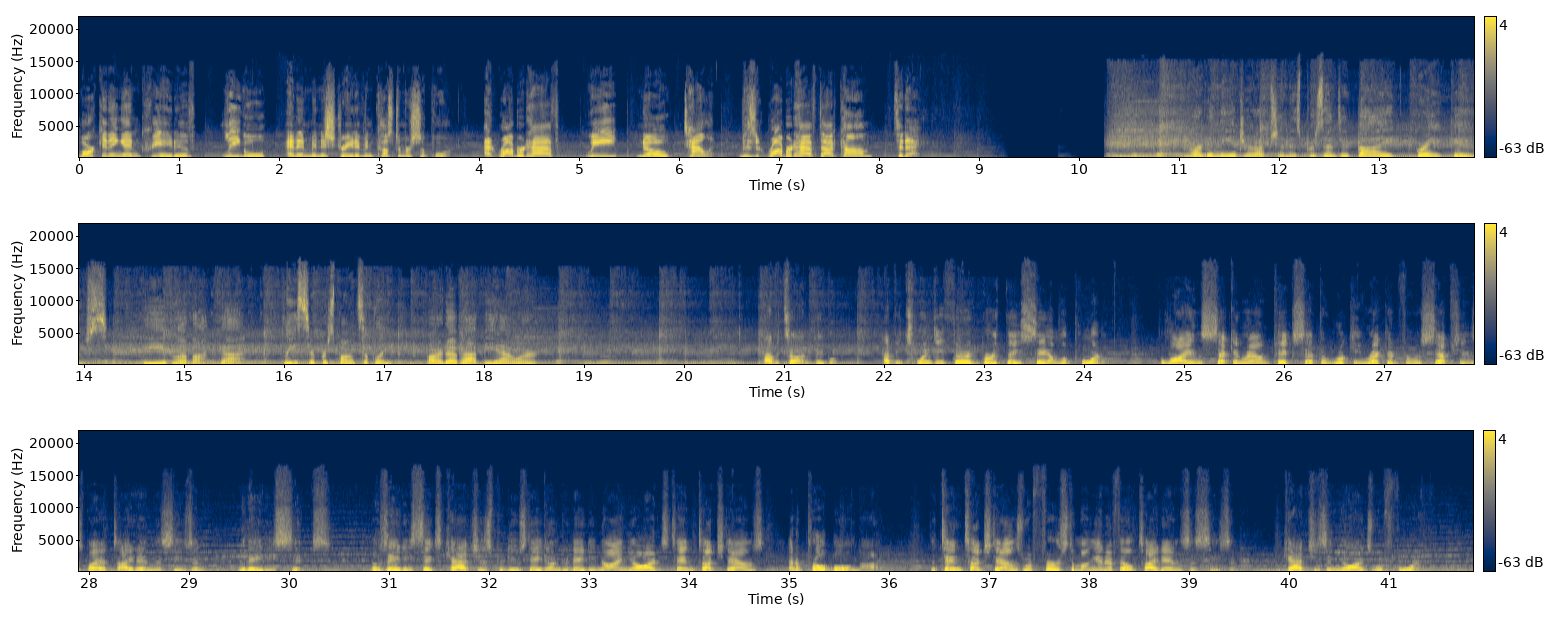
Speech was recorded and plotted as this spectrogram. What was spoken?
marketing and creative legal, and administrative and customer support. At Robert Half, we know talent. Visit RobertHalf.com today. Pardon the interruption is presented by Grey Goose. Vive la vodka. Please sip responsibly. Part of Happy Hour. Have a time, people. Happy 23rd birthday, Sam LaPorta. The Lions' second round pick set the rookie record for receptions by a tight end this season with 86. Those 86 catches produced 889 yards, 10 touchdowns, and a Pro Bowl nod. The 10 touchdowns were first among NFL tight ends this season. Catches and yards were fourth.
